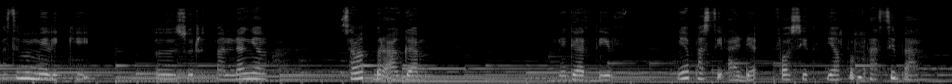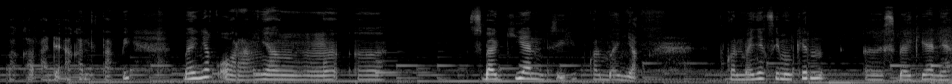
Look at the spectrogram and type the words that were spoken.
pasti memiliki e, sudut pandang yang sangat beragam. Negatifnya pasti ada, positifnya pun pasti bakal ada akan tetapi banyak orang yang uh, sebagian sih bukan banyak. Bukan banyak sih mungkin uh, sebagian ya.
